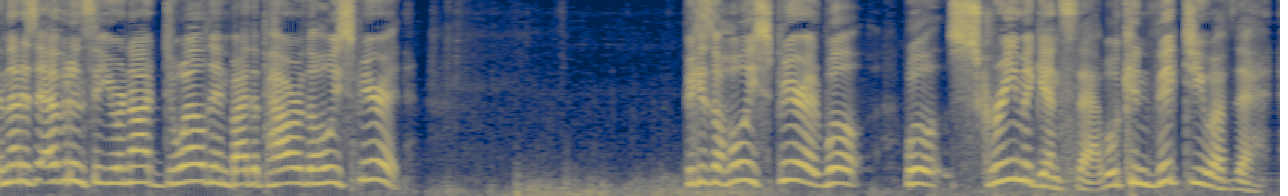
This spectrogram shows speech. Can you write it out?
then that is evidence that you are not dwelled in by the power of the Holy Spirit. Because the Holy Spirit will, will scream against that, will convict you of that.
